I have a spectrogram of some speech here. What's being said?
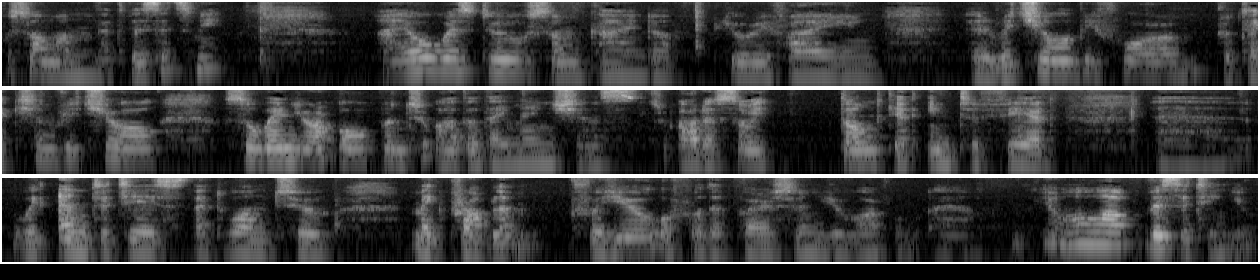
for someone that visits me, I always do some kind of purifying ritual before, protection ritual. So when you're open to other dimensions, to others, so it don't get interfered uh, with entities that want to make problem for you or for the person you are uh, you who are visiting you.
